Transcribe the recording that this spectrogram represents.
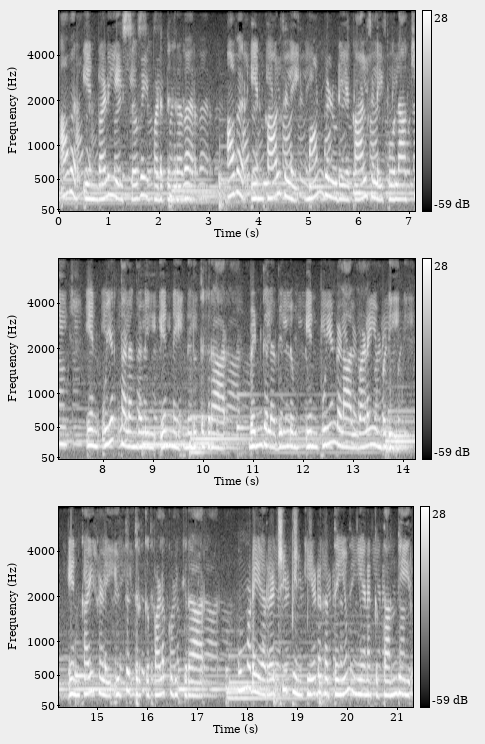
அவர் என் வழியை செவ்வைப்படுத்துகிறவர். அவர் என் கால்களை மான்களுடைய கால்களை போலாக்கி என் உயர்தலங்களில் என்னை நிறுத்துகிறார். வெண்கல வில்லும் என் புயங்களால் வளையும்படி என் கைகளை யுத்தத்திற்கு பழக்குவிக்கிறார். உம்முடைய ரட்சிப்பின் கேடகத்தையும் எனக்கு தந்தீர்.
